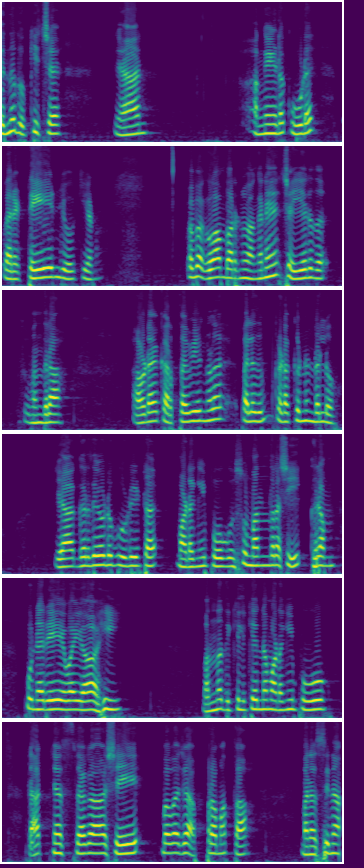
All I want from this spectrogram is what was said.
എന്ന് ദുഃഖിച്ച് ഞാൻ അങ്ങയുടെ കൂടെ വരട്ടേന്ന് ചോദിക്കുകയാണ്. അപ്പോൾ ഭഗവാൻ പറഞ്ഞു അങ്ങനെ ചെയ്യരുത് സുമന്ത്ര അവിടെ കർത്തവ്യങ്ങൾ പലതും കിടക്കുന്നുണ്ടല്ലോ. ജാഗ്രതയോട് കൂടിയിട്ട് മടങ്ങിപ്പോകൂ സുമന്ത്ര ശീഘ്രം പുനരേവയാഹി. വന്ന ദിക്കിലേക്ക് തന്നെ മടങ്ങിപ്പോകൂ. രാജ്ഞസ്തകാശേ ഭവജ അപ്രമത്ത മനസ്സിന്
